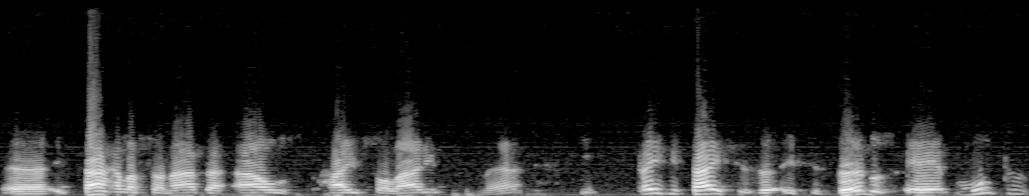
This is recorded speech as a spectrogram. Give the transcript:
é, está relacionada aos raios solares, né? E para evitar esses, esses danos, é muito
